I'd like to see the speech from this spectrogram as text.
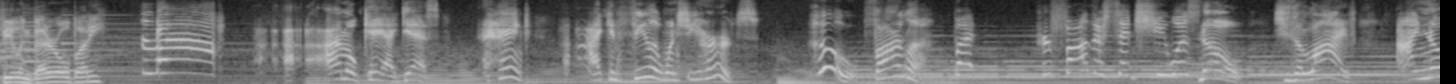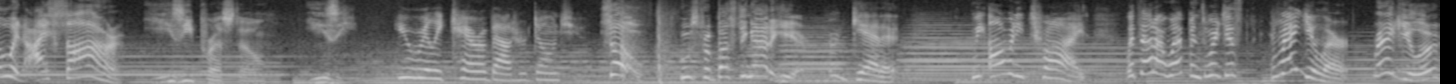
Feeling better, old buddy? I'm okay, I guess. Hank, I-, I can feel it when she hurts. Who? Varla. But her father said she was. No, she's alive. I know it. I saw her. Easy, Presto. Easy. You really care about her, don't you? So, who's for busting out of here? Forget it. We already tried. Without our weapons, we're just regular. Regular?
